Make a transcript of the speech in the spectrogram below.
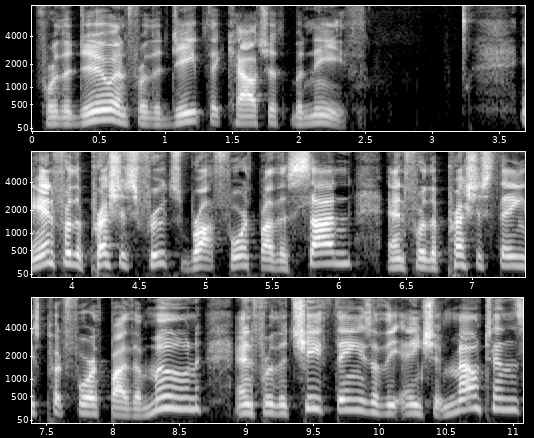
for the dew, and for the deep that coucheth beneath. And for the precious fruits brought forth by the sun, and for the precious things put forth by the moon, and for the chief things of the ancient mountains,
